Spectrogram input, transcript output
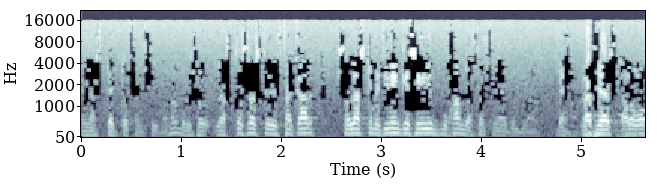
en aspecto ofensivo. las cosas que destacar son las que me tienen que seguir empujando hasta el final del temporada. Gracias, hasta luego.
